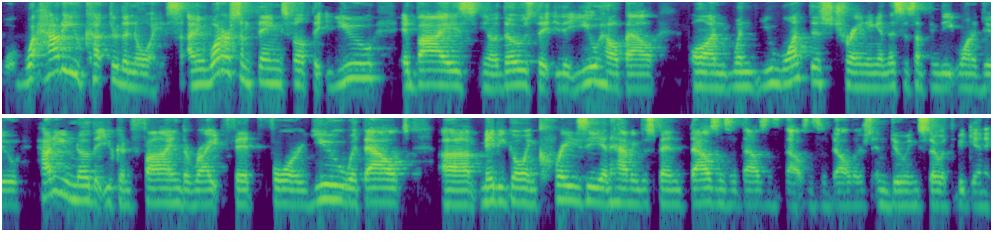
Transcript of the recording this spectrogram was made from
what, how do you cut through the noise? I mean, what are some things, Philip, that you advise, you know, those that, that you help out on when you want this training and this is something that you want to do? How do you know that you can find the right fit for you without uh, maybe going crazy and having to spend thousands and thousands and thousands of dollars in doing so at the beginning?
